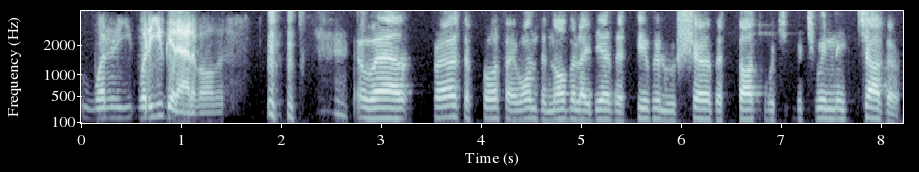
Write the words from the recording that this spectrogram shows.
what, are you, what do you get out of all this? Well first of course i want the novel idea that people will share the thought which, between each other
